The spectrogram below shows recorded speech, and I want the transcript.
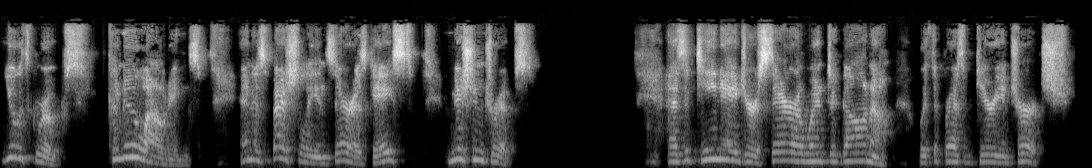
youth groups, canoe outings, and especially in Sarah's case, mission trips. As a teenager, Sarah went to Ghana with the Presbyterian Church.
